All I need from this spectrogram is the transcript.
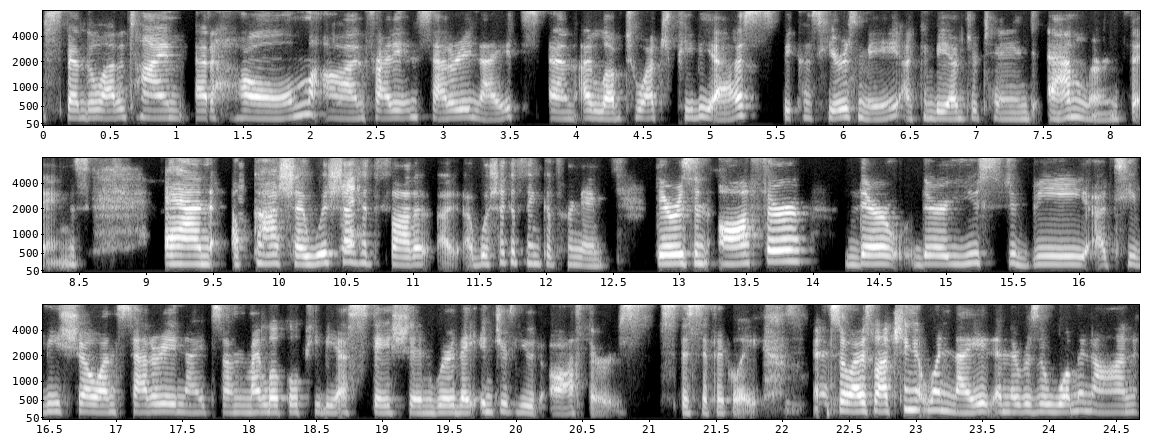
spend a lot of time at home on Friday and Saturday nights. And I love to watch PBS because here's me, I can be entertained and learn things. And oh gosh, I wish I had thought, of, I wish I could think of her name. There is an author there there used to be a TV show on Saturday nights on my local PBS station where they interviewed authors specifically. And so I was watching it one night and there was a woman on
